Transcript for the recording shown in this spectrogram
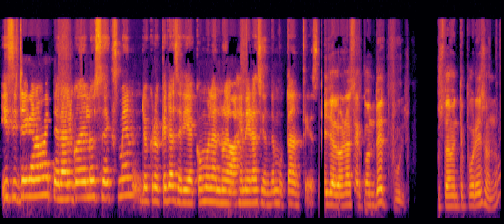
Y si llegan a meter algo de los X-Men, yo creo que ya sería como la nueva generación de mutantes. Y ya lo van a hacer con Deadpool. Justamente por eso, ¿no?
